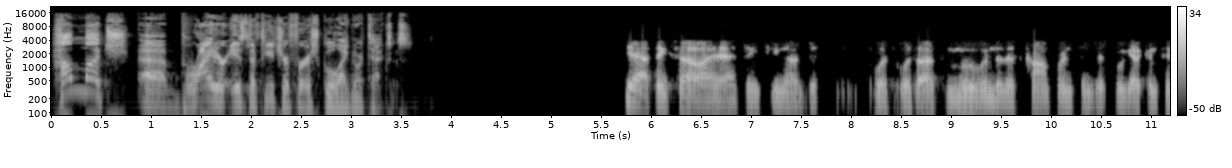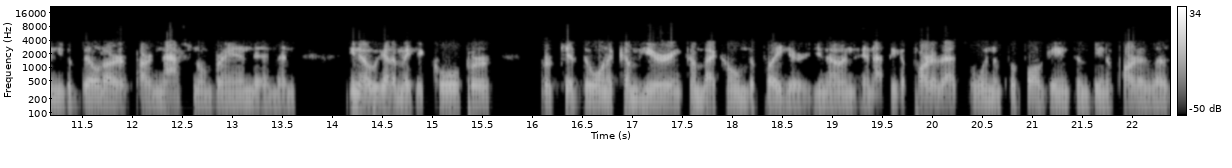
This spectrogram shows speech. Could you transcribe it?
how much uh, brighter is the future for a school like North Texas? Yeah, I think so. I, I think you know just with with us moving to this conference and just we got to continue to build our our national brand and then you know we got to make it cool for for kids to want to come here and come back home to play here. You know, and and I think a part of that's winning football games and being a part of those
